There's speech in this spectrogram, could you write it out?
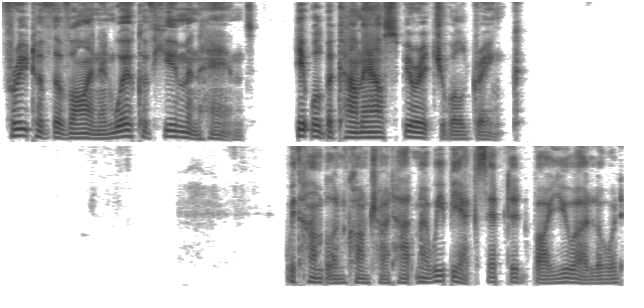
fruit of the vine and work of human hands. It will become our spiritual drink. With humble and contrite heart may we be accepted by you, O Lord,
